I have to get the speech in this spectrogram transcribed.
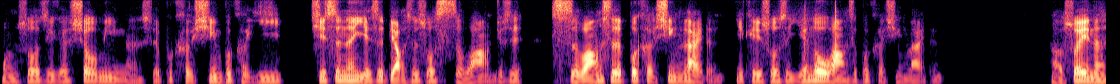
我们说这个寿命呢是不可信、不可依。其实呢，也是表示说死亡就是死亡是不可信赖的，也可以说是阎罗王是不可信赖的。啊，所以呢，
